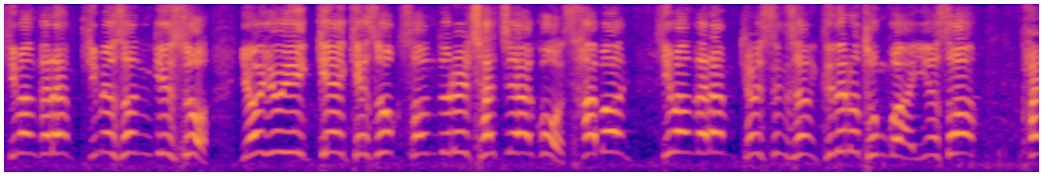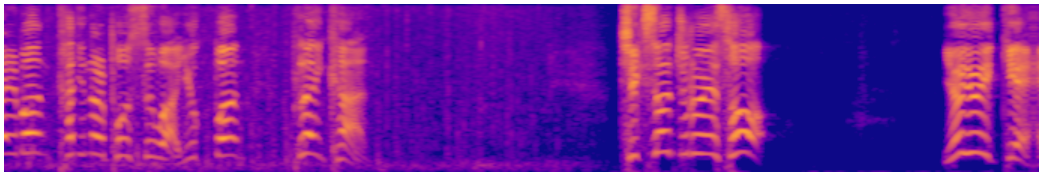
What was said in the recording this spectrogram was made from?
희망가람 김혜선 기수 여유 있게 계속 선두를 차지하고 4번 희망가람 결승선 그대로 통과. 이어서 8번 카디널 포스와 6번 플라잉칸 직선 주로에서 여유 있게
